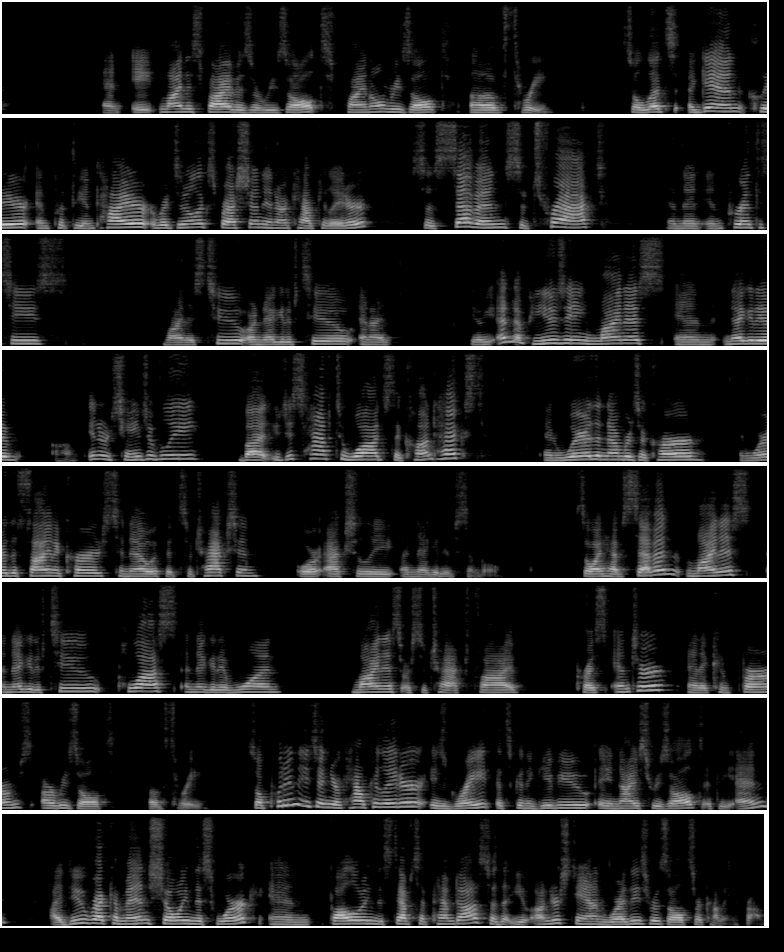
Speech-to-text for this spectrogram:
And 8 minus 5 is a result, final result of 3. So let's again clear and put the entire original expression in our calculator. So 7 subtract, and then in parentheses, minus 2 or negative 2. And I, you know, you end up using minus and negative um, interchangeably, but you just have to watch the context and where the numbers occur and where the sign occurs to know if it's subtraction or actually a negative symbol. So I have 7 minus a negative 2 plus a negative 1 minus or subtract 5. Press enter and it confirms our result of 3. So putting these in your calculator is great. It's going to give you a nice result at the end. I do recommend showing this work and following the steps of PEMDAS so that you understand where these results are coming from.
